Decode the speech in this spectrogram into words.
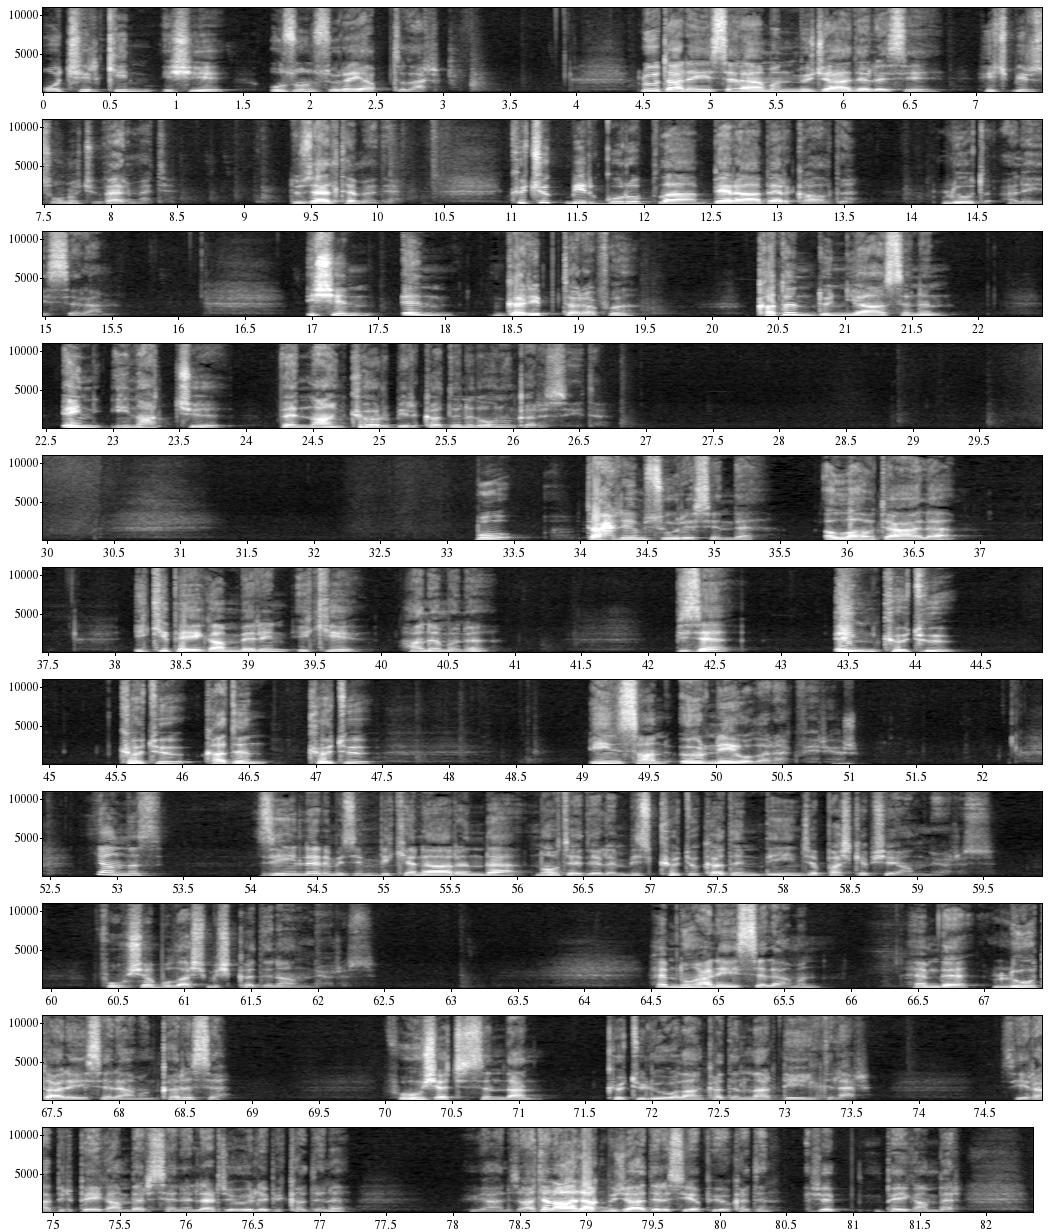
o çirkin işi uzun süre yaptılar. Lut aleyhisselamın mücadelesi hiçbir sonuç vermedi. Düzeltemedi. Küçük bir grupla beraber kaldı Lut aleyhisselam. İşin en garip tarafı kadın dünyasının en inatçı ve nankör bir kadını da onun karısıydı. Bu Tahrim suresinde Allahu Teala iki peygamberin iki hanımını bize en kötü kötü kadın, kötü insan örneği olarak veriyor. Yalnız zihinlerimizin bir kenarında not edelim. Biz kötü kadın deyince başka bir şey anlıyoruz. Fuhuşa bulaşmış kadını anlıyoruz hem Nuh Aleyhisselam'ın hem de Lut Aleyhisselam'ın karısı fuhuş açısından kötülüğü olan kadınlar değildiler. Zira bir peygamber senelerce öyle bir kadını yani zaten ahlak mücadelesi yapıyor kadın. Şey, peygamber.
